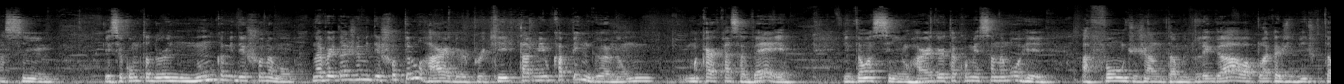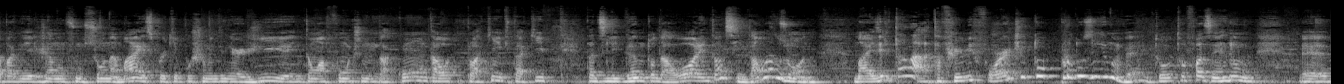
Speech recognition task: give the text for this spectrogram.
Assim, esse computador nunca me deixou na mão. Na verdade, já me deixou pelo hardware, porque ele tá meio capengando, é um, uma carcaça velha. Então, assim, o hardware tá começando a morrer a fonte já não está muito legal, a placa de vídeo que estava nele já não funciona mais porque puxa muita energia, então a fonte não dá conta, a outra plaquinha que está aqui está desligando toda hora, então assim, tá uma zona. Mas ele tá lá, tá firme e forte e tô produzindo, velho. Tô, tô fazendo é,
